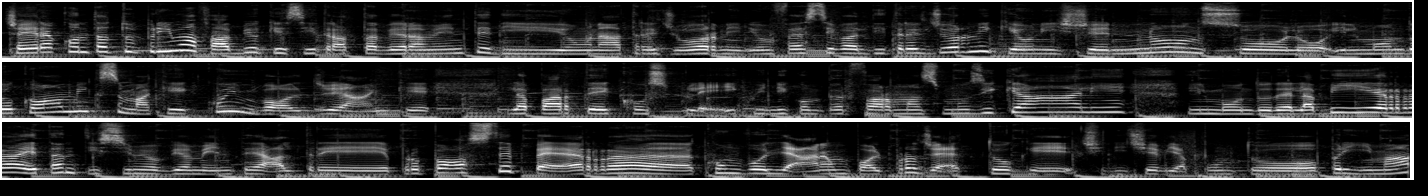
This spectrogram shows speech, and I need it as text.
Ci hai raccontato prima Fabio che si tratta veramente di una tre giorni, di un festival di tre giorni che unisce non solo il mondo comics ma che coinvolge anche la parte cosplay, quindi con performance musicali, il mondo della birra e tantissime ovviamente altre proposte per eh, convogliare un po' il progetto che ci dicevi appunto prima.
